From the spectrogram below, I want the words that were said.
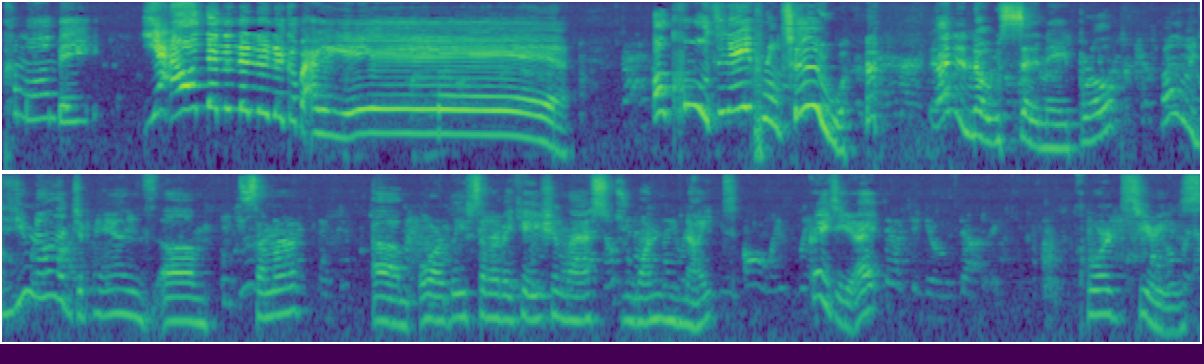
Come on, baby. Yeah. Oh, no, no, no, no, no. Go back. Yeah. Oh, cool. It's in April, too. I didn't know it was set in April. By the way, did you know that Japan's um, summer, um, or at least summer vacation lasts one night? Crazy, right? Chord series.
